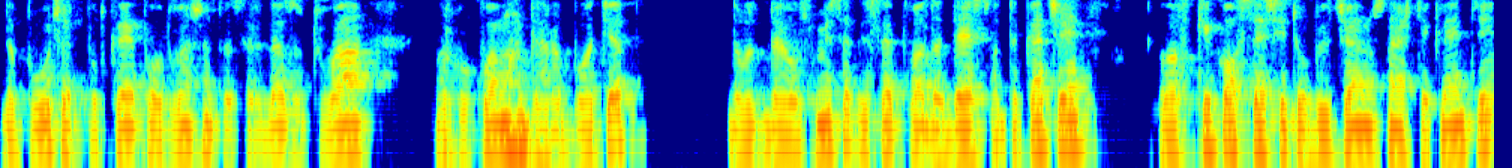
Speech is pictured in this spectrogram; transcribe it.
да получат подкрепа от външната среда за това върху какво имат да работят, да, да я осмислят и след това да действат. Така че в киков сесиите обичайно с нашите клиенти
